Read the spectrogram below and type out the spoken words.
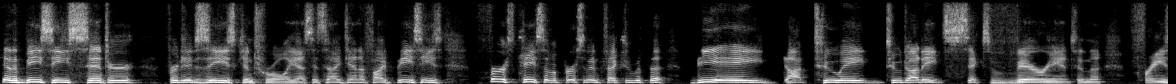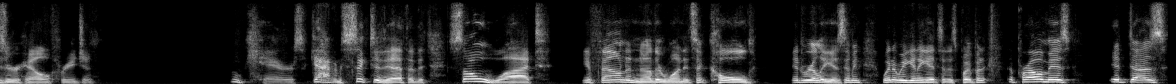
yeah, the BC Center for Disease Control. Yes, it's identified BC's first case of a person infected with the BA.282.86 variant in the Fraser Health region. Who cares? God, I'm sick to death of it. So what? You found another one. It's a cold. It really is. I mean, when are we going to get to this point? But the problem is, it does,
